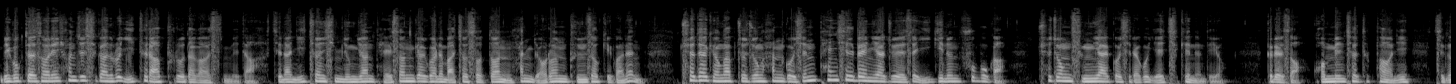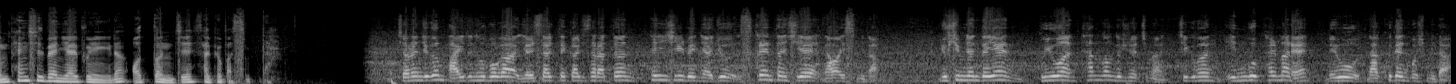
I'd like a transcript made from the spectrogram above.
미국 대선이 현지 시간으로 이틀 앞으로 다가왔습니다. 지난 2016년 대선 결과를 맞췄었던 한 여론 분석 기관은 최대 경합주 중 한 곳인 펜실베니아주에서 이기는 후보가 최종 승리할 것이라고 예측했는데요. 그래서 권민철 특파원이 지금 펜실베니아의 분위기는 어떤지 살펴봤습니다. 저는 지금 바이든 후보가 10살 때까지 살았던 펜실베니아주 스크랜턴시에 나와 있습니다. 60년대엔 부유한 탄광 도시였지만 지금은 인구 8만에 매우 낙후된 곳입니다.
